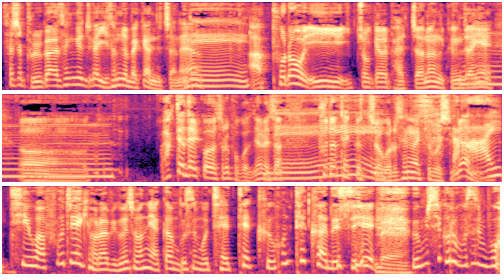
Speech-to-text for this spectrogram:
사실 불과 생긴 지가 2, 3년밖에 안 됐잖아요. 네. 앞으로 이 이쪽의 발전은 굉장히 어 확대될 것으로 보거든요. 그래서 음. 네. 푸드테크 쪽으로 생각해 보시면 그러니까 IT와 푸드의 결합이고요. 저는 약간 무슨 뭐 재테크, 혼테크 하듯이 네. 음식으로 무슨 뭐,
